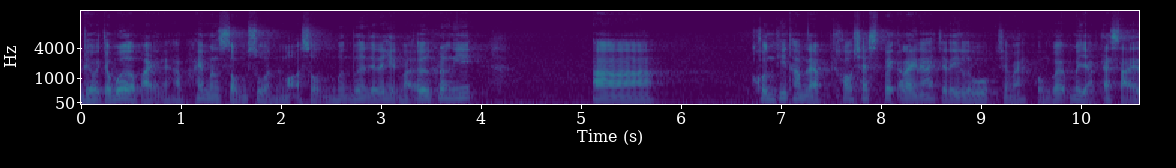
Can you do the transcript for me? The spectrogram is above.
เดี๋ยวจะเวอร์ไปนะครับ ให้มันสมส่วนเหมาะสมเพื่อนๆ จะได้เห็นว่าเออเครื่องนี้ คนที่ทำแลบเขาใช้สเปคอะไรนะ จะได้รู้ใช่ไหมผมก็ไม่อยาก assign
